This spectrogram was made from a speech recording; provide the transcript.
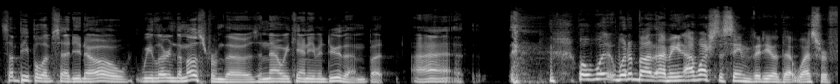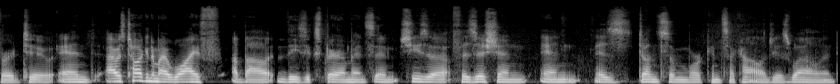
Some people have said, you know, oh, we learned the most from those and now we can't even do them. But I, Well, what, what about? I mean, I watched the same video that Wes referred to, and I was talking to my wife about these experiments, and she's a physician and has done some work in psychology as well. And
